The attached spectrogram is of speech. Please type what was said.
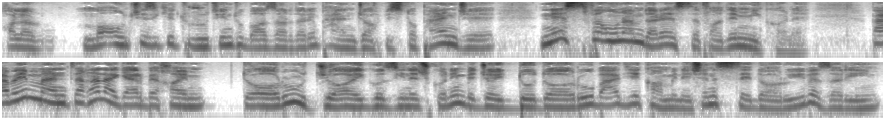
حالا ما اون چیزی که تو روتین تو بازار داریم 50 25 نصف اونم داره استفاده می‌کنه. برای منطقا اگر بخوایم دارو جایگزینش کنیم به جای دو دارو بعد یه combination سه دارویی بذاریم.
